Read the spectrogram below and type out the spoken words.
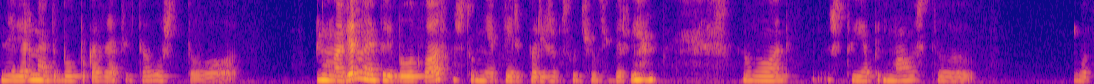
и, наверное, это был показатель того, что... Ну, наверное, это и было классно, что у меня перед Парижем случился Берлин. вот. Что я понимала, что вот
